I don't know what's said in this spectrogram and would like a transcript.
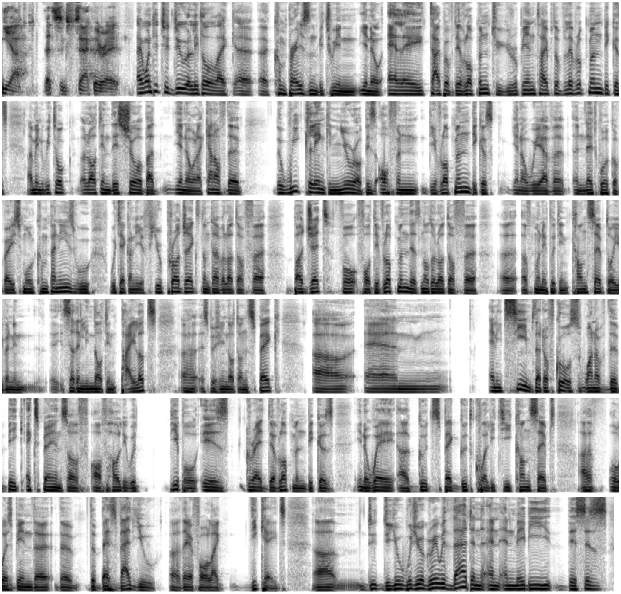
Yeah, that's exactly right. I wanted to do a little like a, a, comparison between you know LA type of development to European type of development because I mean we talk a lot in this show about you know like kind of the the weak link in Europe is often development because you know we have a, a network of very small companies who who take only a few projects, don't have a lot of uh, budget for for development. There's not a lot of uh, uh, of money put in concept or even in certainly not in pilots, uh, especially not on spec, uh, and and it seems that of course one of the big experience of of Hollywood people is great development because in a way a good spec good quality concept have always been the the, the best value uh, there for like decades. Um, do, do you would you agree with that? And and and maybe this is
